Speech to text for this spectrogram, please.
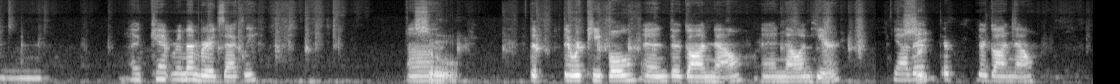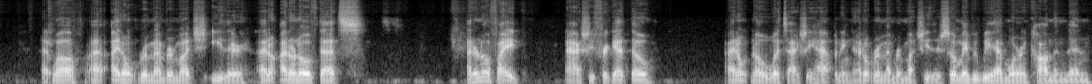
Mm, I can't remember exactly. Uh, So there were people, and they're gone now, and now I'm here. Yeah, they're they're they're gone now. Uh, Well, I, I don't remember much either. I don't I don't know if that's I don't know if I actually forget though. I don't know what's actually happening. I don't remember much either. So maybe we have more in common than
